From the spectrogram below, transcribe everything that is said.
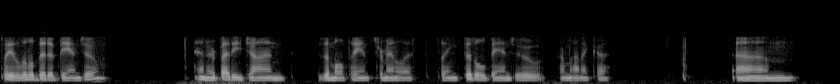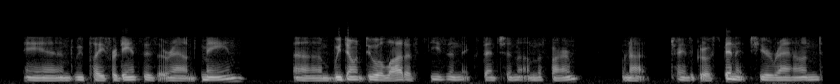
play a little bit of banjo. And our buddy John is a multi instrumentalist, playing fiddle, banjo, harmonica. Um, and we play for dances around Maine. Um, we don't do a lot of season extension on the farm. We're not trying to grow spinach year round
